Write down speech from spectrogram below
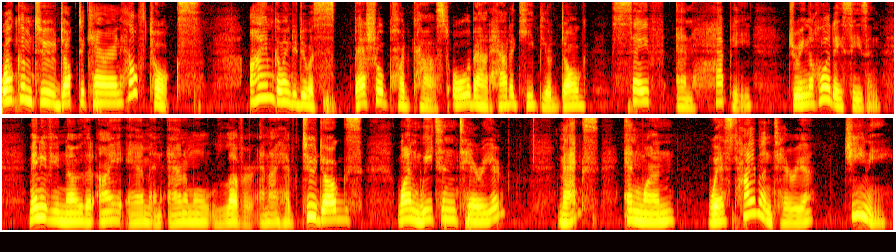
Welcome to Dr. Karen Health Talks. I am going to do a special podcast all about how to keep your dog safe and happy during the holiday season. Many of you know that I am an animal lover and I have two dogs one Wheaten Terrier, Max, and one West Highland Terrier, Jeannie.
